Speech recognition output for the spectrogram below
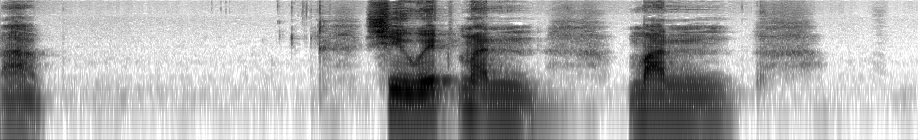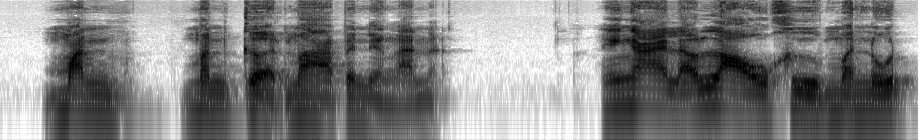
นะครับ ชีวิตมันมันมันมันเกิดมาเป็นอย่างนั้นอะง่ายๆแล้วเราคือมนุษย์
